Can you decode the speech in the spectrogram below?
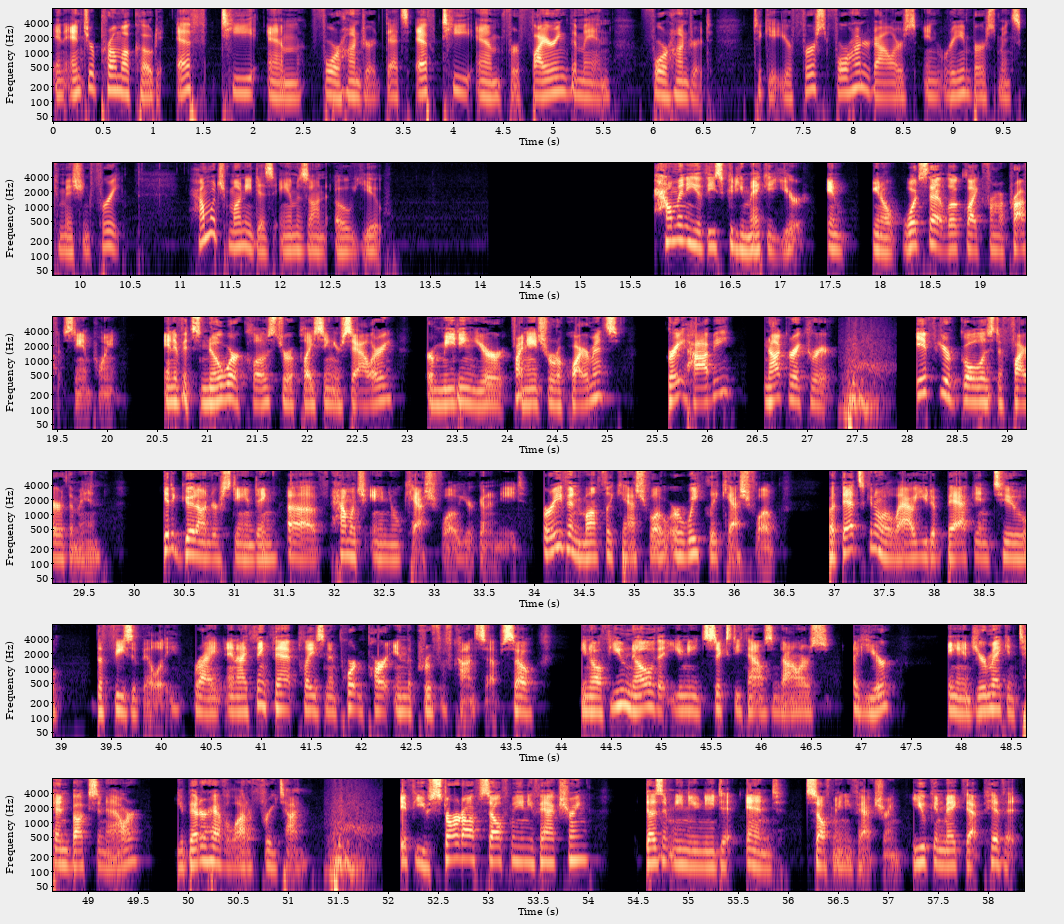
and enter promo code FTM400. That's FTM for Firing the Man 400 to get your first $400 in reimbursements commission free. How much money does Amazon owe you? How many of these could you make a year? And, you know, what's that look like from a profit standpoint? And if it's nowhere close to replacing your salary or meeting your financial requirements, great hobby, not great career. If your goal is to fire the man, get a good understanding of how much annual cash flow you're going to need, or even monthly cash flow or weekly cash flow. But that's going to allow you to back into the feasibility, right? And I think that plays an important part in the proof of concept. So, you know, if you know that you need $60,000 a year and you're making 10 bucks an hour, you better have a lot of free time. If you start off self manufacturing, doesn't mean you need to end self manufacturing. You can make that pivot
